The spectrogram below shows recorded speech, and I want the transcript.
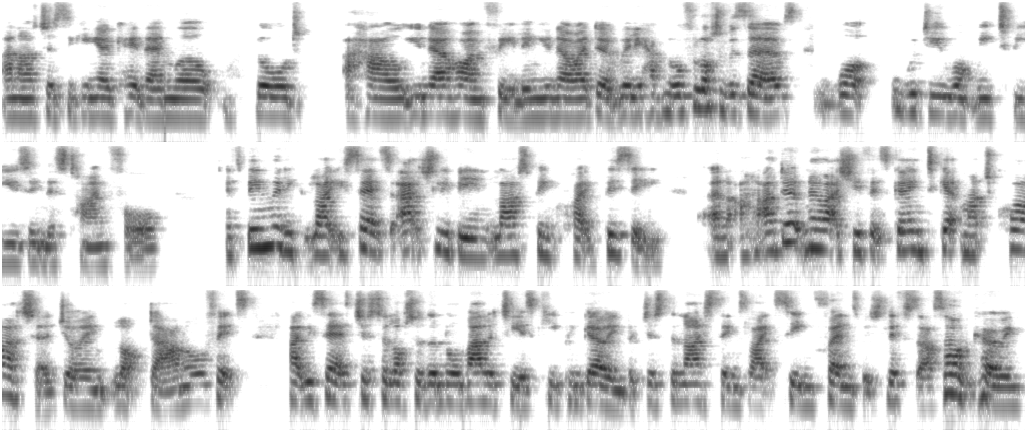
and I was just thinking, okay, then, well, Lord, how you know how I'm feeling, you know, I don't really have an awful lot of reserves. What would you want me to be using this time for? It's been really, like you said, it's actually been last been quite busy. And I don't know actually if it's going to get much quieter during lockdown or if it's like we say, it's just a lot of the normality is keeping going, but just the nice things like seeing friends, which lifts us, aren't going.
